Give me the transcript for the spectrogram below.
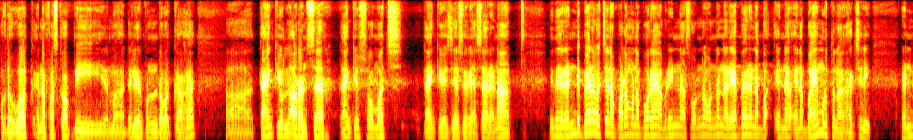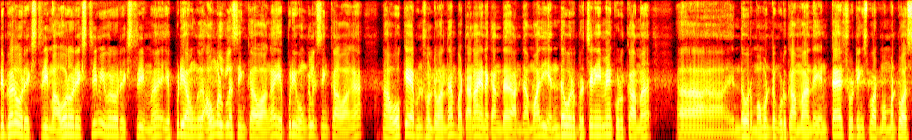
ஆஃப் த ஒர்க் ஏன்னா ஃபர்ஸ்ட் காப்பி நம்ம டெலிவர் பண்ணுற ஒர்க்காக thank you Lawrence sir thank you so much thank you Vijayasurya sir ஏன்னா இதுங்க ரெண்டு பேரை வச்சு நான் படம் பண்ண போகிறேன் அப்படின்னு நான் சொன்ன உடனே நிறைய பேர் என்ன ப- என்ன என்னை பயமுறுத்துனாங்க ஆக்சுவலி ரெண்டு பேரும் ஒரு எக்ஸ்ட்ரீம் அவர் ஒரு எக்ஸ்ட்ரீம் இவர் ஒரு எக்ஸ்ட்ரீம் எப்படி அவங்க அவங்களுக்குள்ள சிங்க் ஆவாங்க எப்படி உங்களுக்கு சிங்க் ஆவாங்க நான் ஓகே அப்படின்னு சொல்லிட்டு வந்தேன். பட் ஆனால் எனக்கு அந்த அந்த மாதிரி எந்த ஒரு பிரச்சனையுமே கொடுக்காம எந்த ஒரு மொமெண்ட்டும் கொடுக்காம அந்த entire shooting spot moment was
